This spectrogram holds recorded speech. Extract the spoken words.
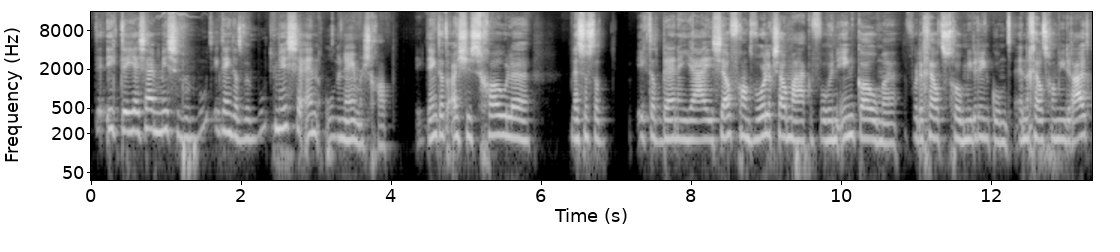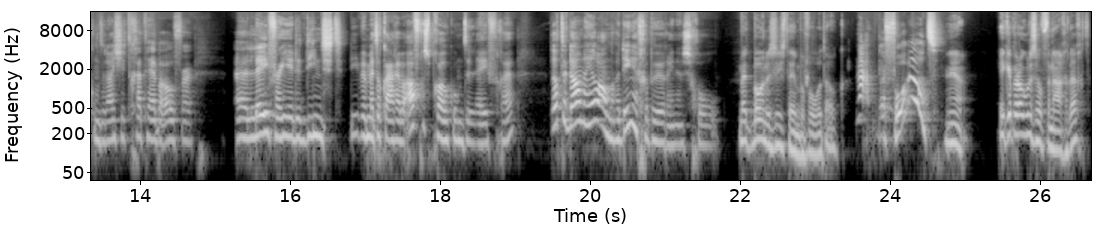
De- Ik, jij zei missen we moed. Ik denk dat we moed missen en ondernemerschap. Ik denk dat als je scholen, net zoals dat ik dat ben en jij, zelf verantwoordelijk zou maken voor hun inkomen, voor de geldstroom die erin komt en de geldstroom die eruit komt. En als je het gaat hebben over eh, lever je de dienst die we met elkaar hebben afgesproken om te leveren, dat er dan heel andere dingen gebeuren in een school. Met bonussysteem bijvoorbeeld ook. Nou, bijvoorbeeld. Ja. Ik heb er ook eens over nagedacht.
